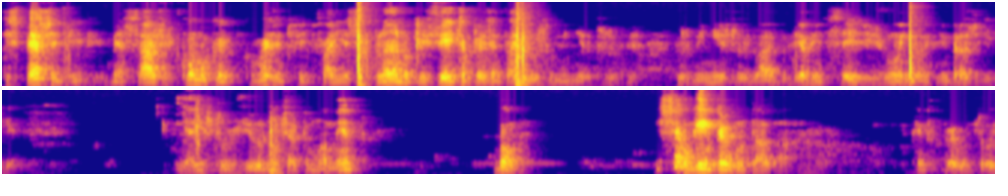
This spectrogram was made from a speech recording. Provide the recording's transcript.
que espécie de mensagem, como, que, como a gente faria esse plano, que jeito apresentaríamos para os ministros, os ministros lá do dia 26 de junho em Brasília. E aí surgiu, num certo momento, bom, e se alguém perguntar lá? Quem perguntou,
